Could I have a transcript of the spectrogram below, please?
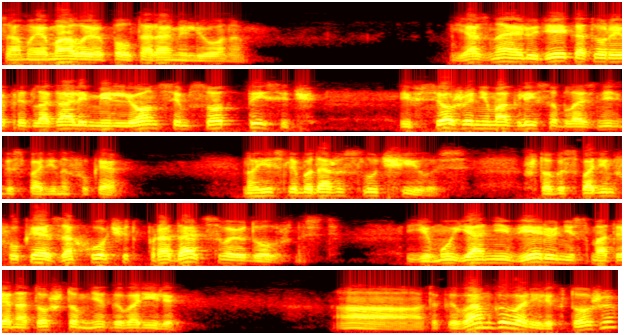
«Самое малое — полтора миллиона». «Я знаю людей, которые предлагали миллион семьсот тысяч, и все же не могли соблазнить господина Фуке. Но если бы даже случилось, что господин Фуке захочет продать свою должность, ему я не верю, несмотря на то, что мне говорили». «А, так и вам говорили, кто же?»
